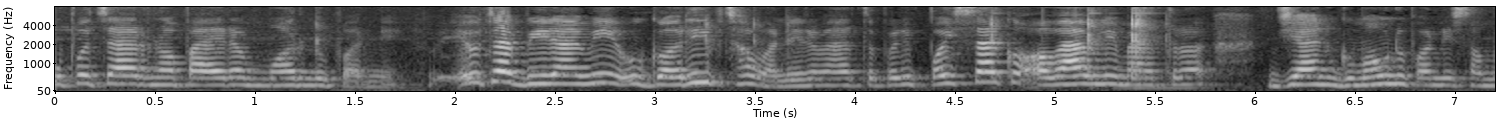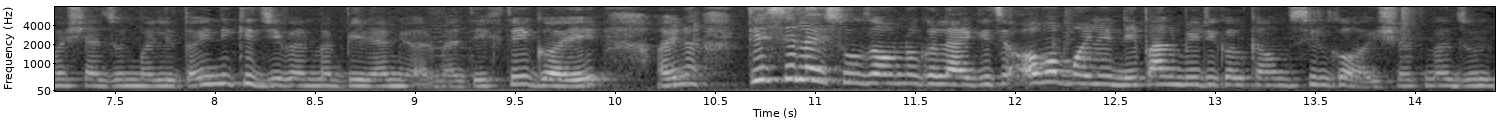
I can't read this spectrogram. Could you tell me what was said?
उपचार नपाएर मर्नुपर्ने। एउटा बिरामी ऊ गरिब छ भनेर मात्र पनि पैसाको अभावले मात्र ज्यान गुमाउनु पर्ने समस्या जुन मैले दैनिकी जीवनमा बिरामीहरूमा देख्दै गएँ होइन त्यसैलाई सुल्झाउनको लागि चाहिँ अब मैले नेपाल मेडिकल काउन्सिलको हैसियतमा जुन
